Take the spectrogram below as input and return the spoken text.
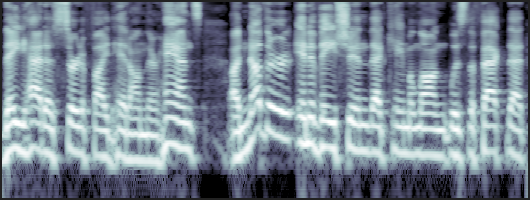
they had a certified hit on their hands. Another innovation that came along was the fact that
